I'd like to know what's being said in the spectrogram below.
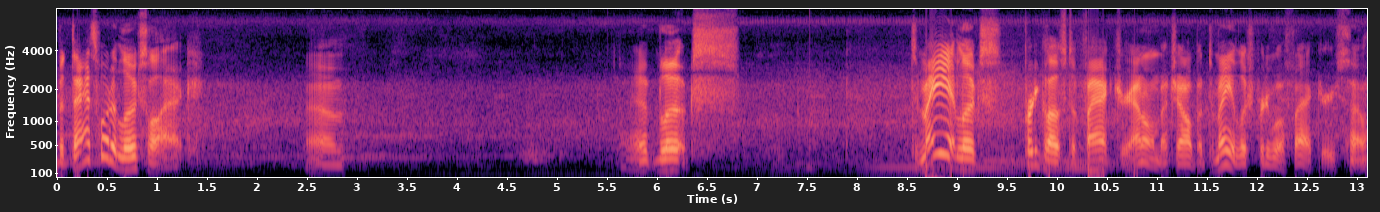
but that's what it looks like. Um, it looks to me it looks pretty close to factory. I don't know about y'all, but to me it looks pretty well factory, so.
